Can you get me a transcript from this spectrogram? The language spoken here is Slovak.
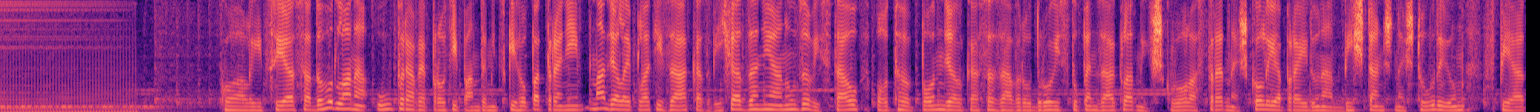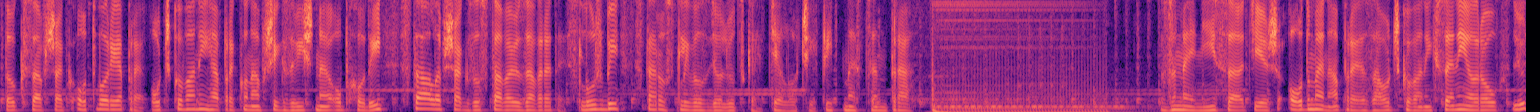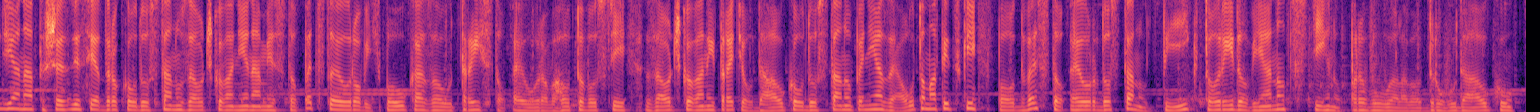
Koalícia sa dohodla na úprave protipandemických opatrení. Naďalej platí zákaz vychádzania a núdzový stav. Od pondelka sa zavrú druhý stupeň základných škôl a stredné školy a prejdú na dištančné štúdium. V piatok sa však otvoria pre očkovaných a prekonavších zvyšné obchody. Stále však zostávajú zavreté služby, starostlivosť o ľudské telo či fitness centra. Zmení sa tiež odmena pre zaočkovaných seniorov. Ľudia nad 60 rokov dostanú zaočkovanie na miesto 500 eurových poukazov 300 eur v hotovosti. Zaočkovaní treťou dávkou dostanú peniaze automaticky, po 200 eur dostanú tí, ktorí do Vianoc stihnú prvú alebo druhú dávku.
